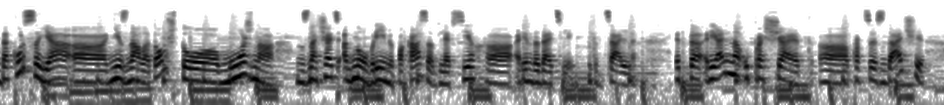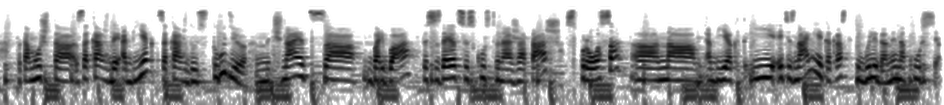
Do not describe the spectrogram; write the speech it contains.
До курса я э, не знала о том, что можно назначать одно время показа для всех э, арендодателей потенциальных. Это реально упрощает э, процесс сдачи, потому что за каждый объект, за каждую студию начинается борьба, то есть создается искусственный ажиотаж спроса э, на объект, и эти знания как раз-таки были даны на курсе.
